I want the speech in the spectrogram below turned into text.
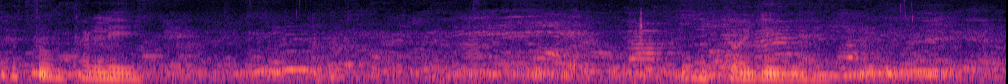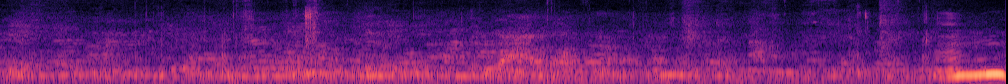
ข้าวต้มทะเลกุ้งตัวใหญ่ๆอืม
